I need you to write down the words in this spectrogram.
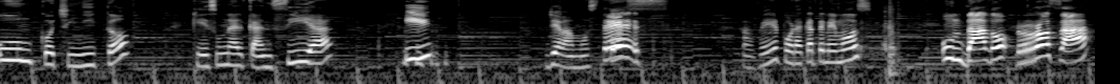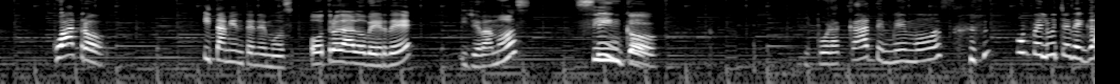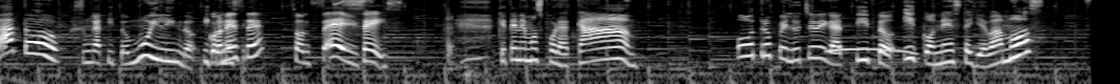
un cochinito, que es una alcancía. Y llevamos tres. Tres. A ver, por acá tenemos un dado rosa. Cuatro. Y también tenemos otro dado verde y llevamos Cinco. Y por acá tenemos un peluche de gato. Es un gatito muy lindo. Y con, este, son seis. Seis. ¿Qué tenemos por acá? Otro peluche de gatito. Y con este llevamos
